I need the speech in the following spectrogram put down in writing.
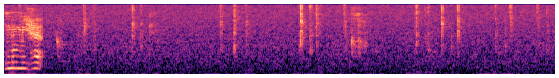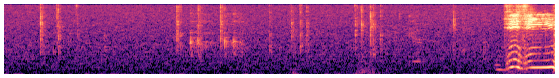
Mommy ha Gigi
